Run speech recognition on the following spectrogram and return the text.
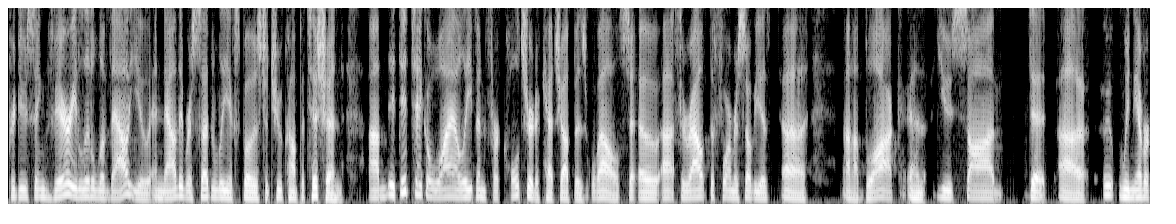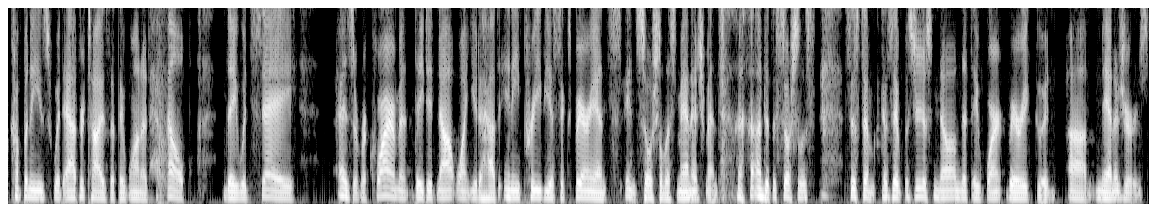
producing very little of value, and now they were suddenly exposed to true competition. Um, it did take a while, even for culture to catch up as well. So uh, throughout the former Soviet uh, uh, bloc, and you saw that uh, whenever companies would advertise that they wanted help, they would say as a requirement, they did not want you to have any previous experience in socialist management under the socialist system because it was just known that they weren't very good uh, managers.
